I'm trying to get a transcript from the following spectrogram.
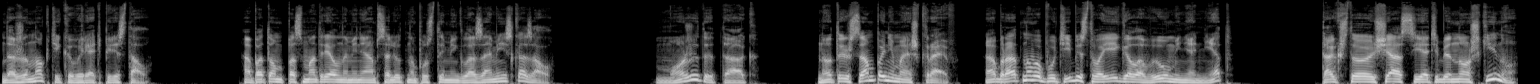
даже ногти ковырять перестал а потом посмотрел на меня абсолютно пустыми глазами и сказал, «Может и так. Но ты ж сам понимаешь, Краев, обратного пути без твоей головы у меня нет. Так что сейчас я тебе нож кину,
